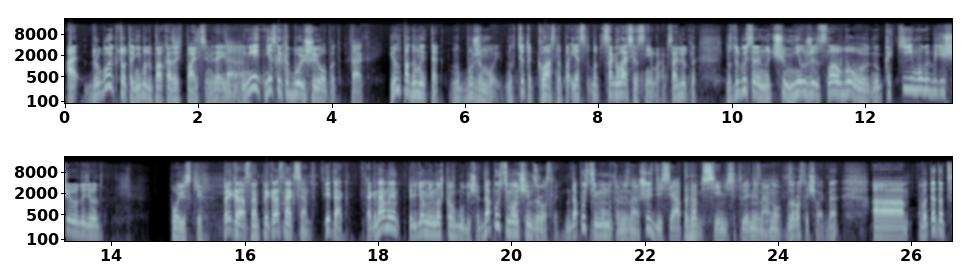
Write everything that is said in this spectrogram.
А другой кто-то, не буду показывать пальцами, да, да. имеет несколько больший опыт. Так. И он подумает так, ну, боже мой, ну, все так классно, я вот согласен с ним, абсолютно. Но, с другой стороны, ну, что, мне уже, слава богу, ну, какие могут быть еще вот эти вот поиски? Прекрасно, прекрасный акцент. Итак, Тогда мы перейдем немножко в будущее. Допустим, он очень взрослый. Допустим, ему, там, не знаю, 60, uh-huh. там, 70 или, не знаю, ну, взрослый человек, да? А, вот этот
